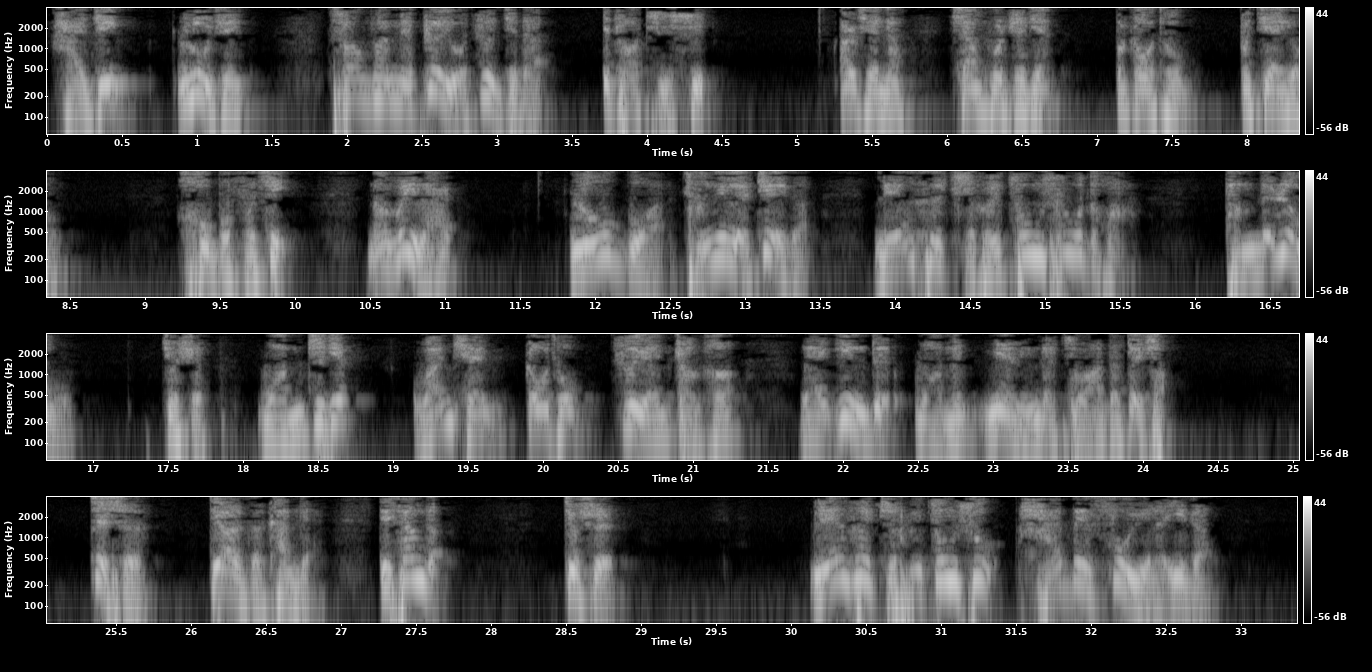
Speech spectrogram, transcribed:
海军、陆军双方面各有自己的一套体系，而且呢，相互之间不沟通、不兼容，互不服气。那未来如果成立了这个联合指挥中枢的话，他们的任务就是我们之间完全沟通、资源整合，来应对我们面临的主要的对手。这是第二个看点。第三个就是联合指挥中枢还被赋予了一个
